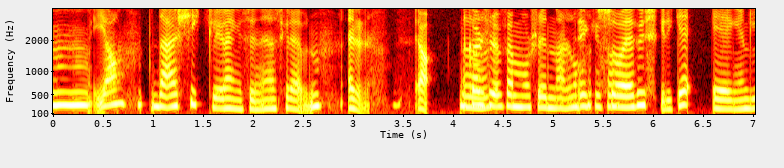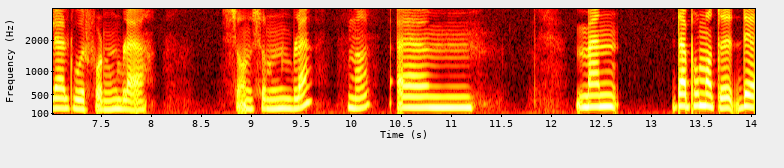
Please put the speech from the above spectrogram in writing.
Mm, ja, det er skikkelig lenge siden jeg skrev den. Eller ja, kanskje fem år siden eller noe. Så jeg husker ikke egentlig helt hvorfor den ble sånn som den ble. Ehm, men det er på en måte det,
